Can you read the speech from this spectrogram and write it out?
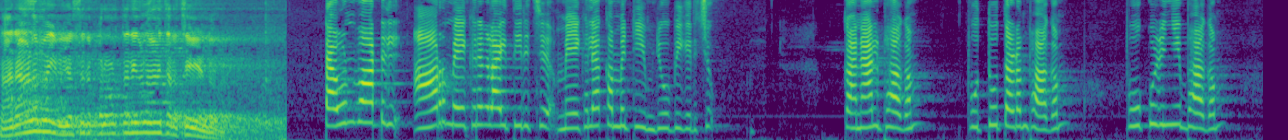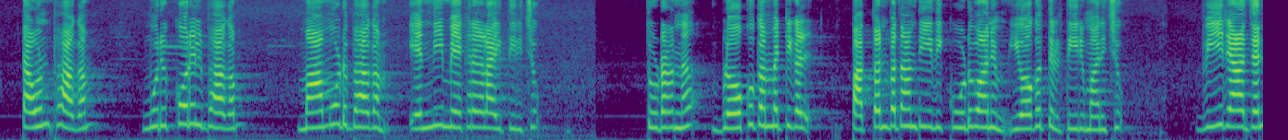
ധാരാളമായി വികസന പ്രവർത്തനങ്ങളാണ് ചർച്ച ചെയ്യേണ്ടത്. ടൗൺ വാർഡിൽ ആറ് മേഖലകളായി തിരിച്ച് മേഖലാ കമ്മിറ്റിയും രൂപീകരിച്ചു. കനാൽ ഭാഗം പുത്തൂത്തടം ഭാഗം പൂക്കുഴിഞ്ഞി ഭാഗം ടൗൺ ഭാഗം മുരുക്കോലിൽ ഭാഗം മാമൂട് ഭാഗം എന്നീ മേഖലകളായി തിരിച്ചു. തുടർന്ന് ബ്ലോക്ക് കമ്മിറ്റികൾ പത്തൊൻപതാം തീയതി കൂടുവാനും യോഗത്തിൽ തീരുമാനിച്ചു. വി രാജൻ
